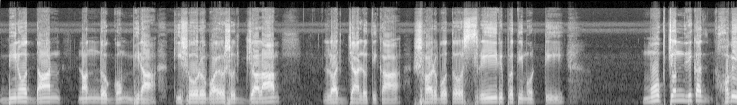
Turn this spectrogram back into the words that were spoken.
বিনোদান নন্দ গম্ভীরা কিশোর বয়স বয়সোজ্জ্বলা, লজ্জালতিকা সর্বত শ্রীর প্রতিমূর্তি। মুখ চন্দ্রিকা হবে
